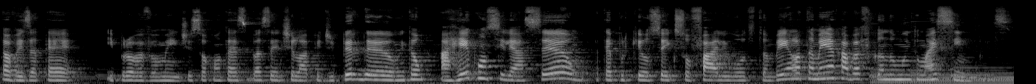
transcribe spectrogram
talvez até e provavelmente isso acontece bastante lá pedir perdão. Então, a reconciliação, até porque eu sei que sou falha e o outro também, ela também acaba ficando muito mais simples.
